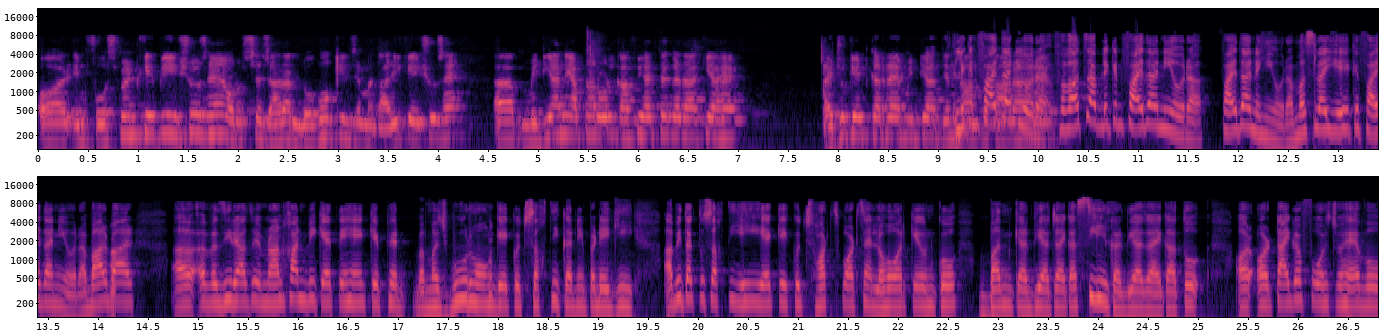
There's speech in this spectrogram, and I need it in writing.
और इन्फोर्समेंट के भी इश्यूज़ हैं और उससे ज़्यादा लोगों की ज़िम्मेदारी के इश्यूज़ हैं। मीडिया ने अपना रोल काफ़ी हद तक अदा किया है। एजुकेट कर रहा है मीडिया दिन लेकिन फ़ायदा नहीं हो रहा। है। फवाद साहब लेकिन फ़ायदा नहीं हो रहा। फ़ायदा नहीं हो रहा। मसला ये है कि फ़ायदा नहीं हो रहा। बार बार वज़ीर अजम इमरान खान भी कहते हैं कि फिर मजबूर होंगे कुछ सख्ती करनी पड़ेगी। अभी तक तो सख्ती यही है कि कुछ हॉट स्पॉट्स हैं लाहौर के उनको बंद कर दिया जाएगा सील कर दिया जाएगा। तो और और टाइगर फोर्स जो है वो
